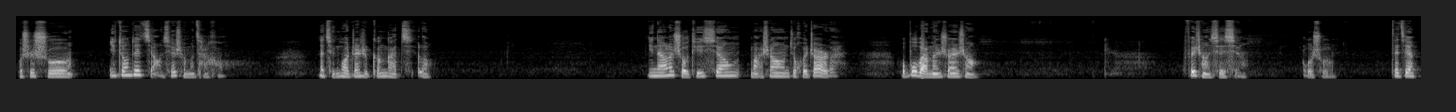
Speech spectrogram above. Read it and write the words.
我是说，你总得讲些什么才好。那情况真是尴尬极了。你拿了手提箱，马上就回这儿来。我不把门拴上。非常谢谢，我说，再见。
